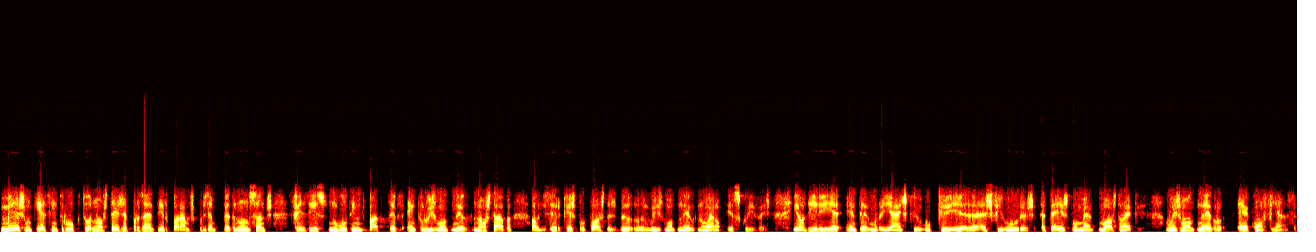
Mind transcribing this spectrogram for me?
mesmo que esse interlocutor não esteja presente. E reparamos, por exemplo, Pedro Nuno Santos fez isso no último debate que teve, em que Luís Montenegro não estava ao dizer que as propostas de Luís Montenegro não eram execuíveis. Eu diria, em termos reais, que o que eh, as figuras até este momento mostram é que Luís Montenegro é a confiança.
